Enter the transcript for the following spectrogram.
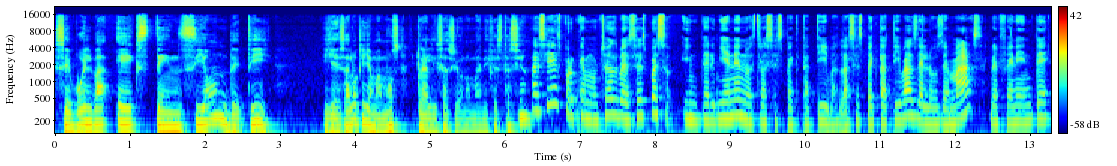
se vuelva extensión de ti y es a lo que llamamos realización o manifestación. Así es, porque muchas veces pues intervienen nuestras expectativas, las expectativas de los demás referente a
